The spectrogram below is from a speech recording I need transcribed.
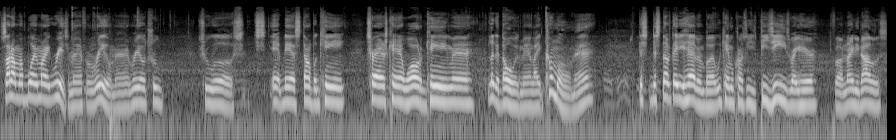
shout out my boy Mike Rich, man, from real, man, real, true, true, uh, Aunt Bear Stomper King, Trash Can Water King, man. Look at those, man, like, come on, man. This, the stuff they be having, but we came across these PGs right here for $90.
